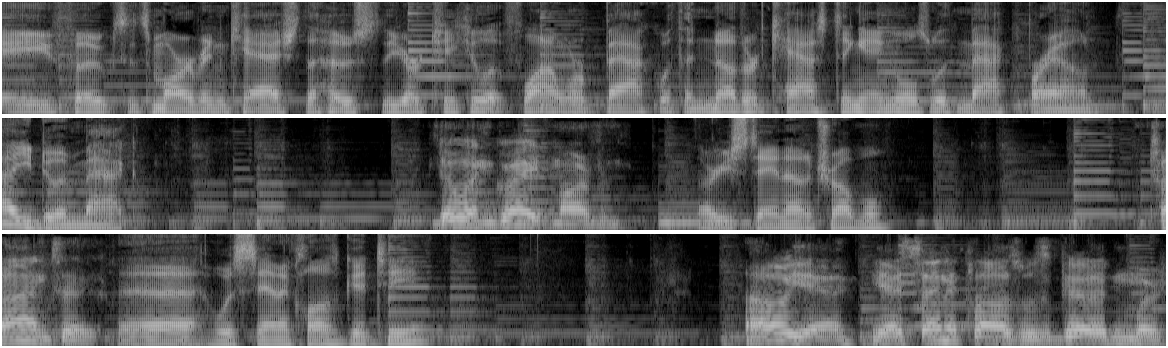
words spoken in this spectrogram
Hey, folks, it's Marvin Cash, the host of the Articulate Fly, and we're back with another Casting Angles with Mac Brown. How you doing, Mac? Doing great, Marvin. Are you staying out of trouble? Trying to. Uh, was Santa Claus good to you? Oh yeah, yeah. Santa Claus was good, and we're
